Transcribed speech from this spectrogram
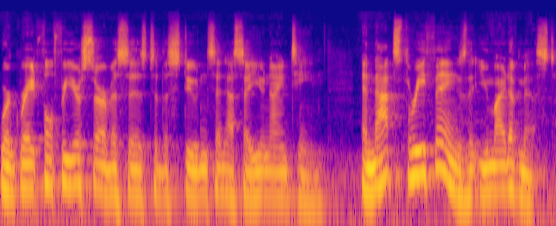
We're grateful for your services to the students in SAU 19. And that's three things that you might have missed.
